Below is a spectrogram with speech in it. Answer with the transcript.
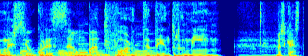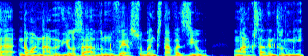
mas seu coração bate forte dentro de mim. Mas cá está, não há nada de ousado no verso O banco está vazio. Marco está dentro de mim.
